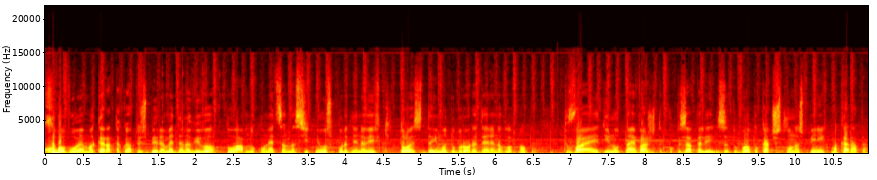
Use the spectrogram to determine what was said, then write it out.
Хубаво е макарата, която избираме, да навива плавно конеца на ситни успоредни навивки, т.е. да има добро редене на влакното. Това е един от най-важните показатели за доброто качество на спининг макарата.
